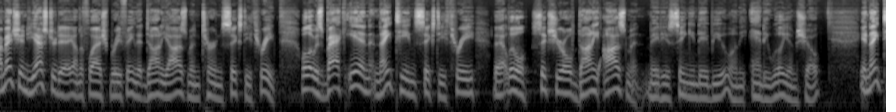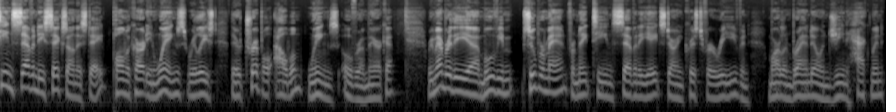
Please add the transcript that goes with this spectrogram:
I mentioned yesterday on the flash briefing that Donny Osmond turned 63. Well, it was back in 1963 that little six year old Donny Osmond made his singing debut on The Andy Williams Show. In 1976, on this day, Paul McCartney and Wings released their triple album, Wings Over America. Remember the uh, movie Superman from 1978, starring Christopher Reeve and Marlon Brando and Gene Hackman?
